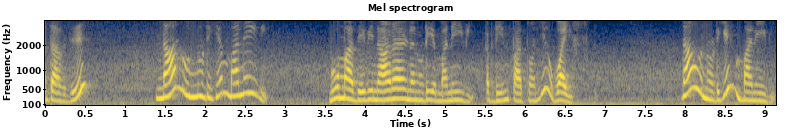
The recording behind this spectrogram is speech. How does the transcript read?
அதாவது நான் உன்னுடைய மனைவி. பூமாதேவி நாராயணனுடைய மனைவி அப்படின்னு பார்த்தோம் இல்லையா? ஒய்ஃப் நான் உன்னுடைய மனைவி.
